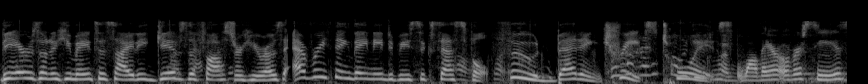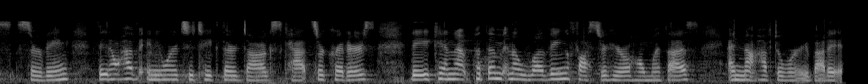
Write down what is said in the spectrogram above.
The Arizona Humane Society gives the foster heroes everything they need to be successful food, bedding, treats, toys. While they are overseas serving, if they don't have anywhere to take their dogs, cats, or critters, they can put them in a loving foster hero home with us and not have to worry about it.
